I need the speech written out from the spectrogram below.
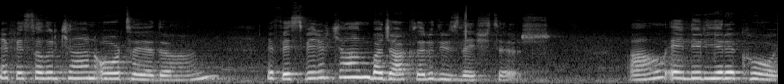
nefes alırken ortaya dön. Nefes verirken bacakları düzleştir. Al, elleri yere koy.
